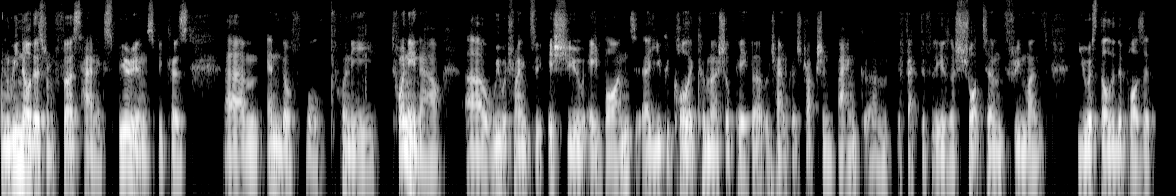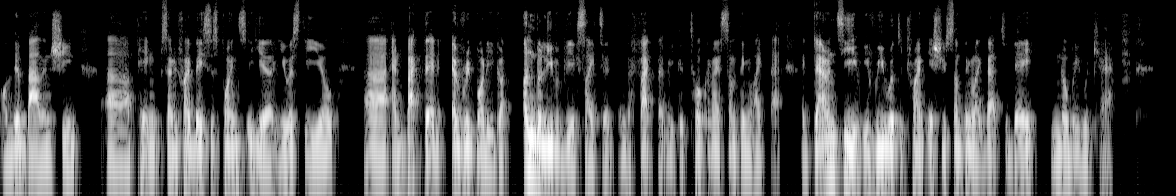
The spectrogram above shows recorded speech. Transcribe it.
And we know this from firsthand experience because um, end of well 2020 now, uh, we were trying to issue a bond. Uh, you could call it commercial paper China Construction Bank. Um, effectively, is a short-term three-month U.S. dollar deposit on their balance sheet, uh, paying 75 basis points a year USD yield. Uh, and back then, everybody got unbelievably excited in the fact that we could tokenize something like that. I guarantee you, if we were to try and issue something like that today, nobody would care.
